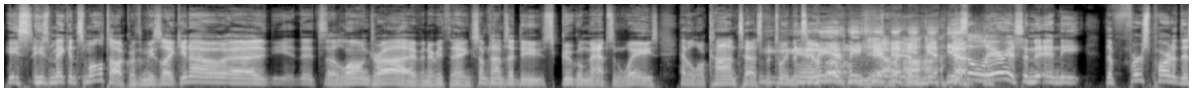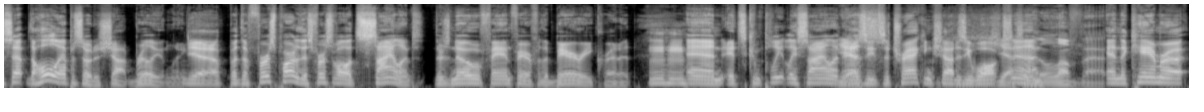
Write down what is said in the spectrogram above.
He's he's making small talk with him. He's like, you know, uh, it's a long drive and everything. Sometimes I do Google Maps and Waze have a little contest between the Yeah, two yeah, of them. yeah, Yeah, uh-huh. yeah, He's hilarious, and and the the first part of this ep- the whole episode is shot brilliantly. yeah. But the first part of this, first of all, it's silent. There's no fanfare for the Barry credit, Mm-hmm. and it's completely silent Yes. as he's a tracking shot as he walks in. I love that. and the camera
